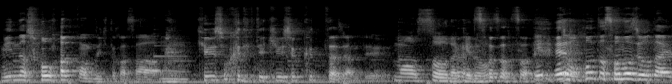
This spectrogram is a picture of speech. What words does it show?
みんな小学校の時とかさ、うん。給食出て給食食ってたじゃんっていう。まあそうだけど。そうそうそう。ええでも本当その状態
